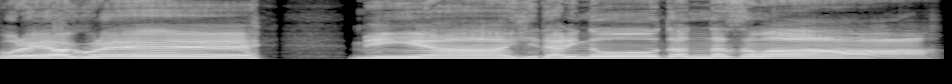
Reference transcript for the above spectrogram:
これやこれ。右や左の旦那様。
